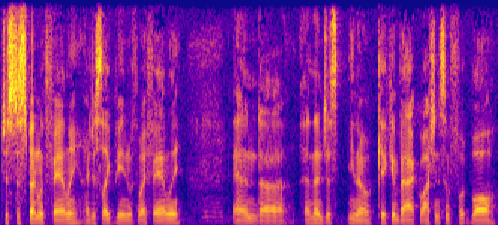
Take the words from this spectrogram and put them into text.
just to spend with family, I just like being with my family, and uh, and then just you know kicking back, watching some football,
